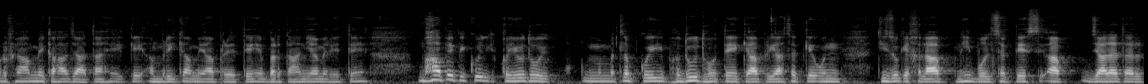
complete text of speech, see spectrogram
रफाम में कहा जाता है कि अमेरिका में आप रहते हैं बरतानिया में रहते हैं वहाँ पे भी कोई कयूद मतलब कोई हदूद होते हैं कि आप रियासत के उन चीज़ों के ख़िलाफ़ नहीं बोल सकते आप ज़्यादातर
